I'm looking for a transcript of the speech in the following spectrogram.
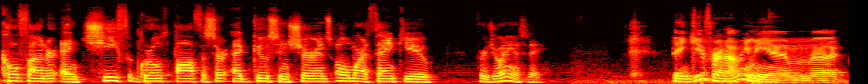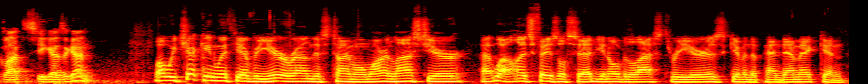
co-founder and chief growth officer at Goose Insurance. Omar, thank you for joining us today. Thank you for having me. I'm uh, glad to see you guys again. Well, we check in with you every year around this time, Omar. And last year, uh, well, as Faisal said, you know, over the last three years, given the pandemic and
